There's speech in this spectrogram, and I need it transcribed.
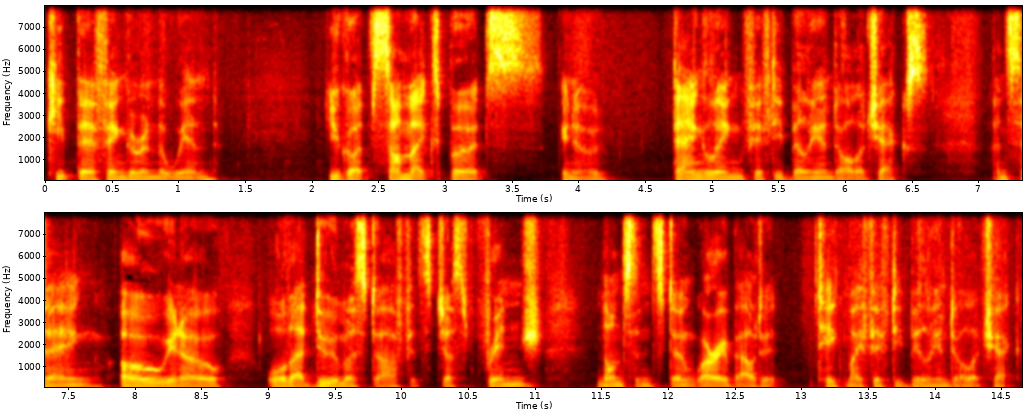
keep their finger in the wind. You got some experts, you know, dangling fifty billion dollar checks and saying, "Oh, you know, all that doomer stuff, it's just fringe nonsense, don't worry about it, take my $50 billion check.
